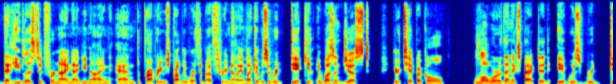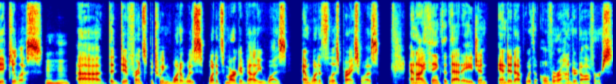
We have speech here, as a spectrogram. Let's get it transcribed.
that he listed for nine ninety nine, and the property was probably worth about three million. Like it was a ridiculous. It wasn't just your typical lower than expected. It was ridiculous hmm uh, the difference between what it was, what its market value was, and what its list price was. And I think that that agent ended up with over 100 offers.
